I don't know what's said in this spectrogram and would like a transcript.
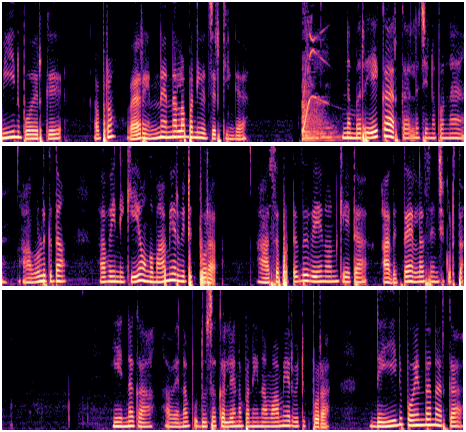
மீன் போயிருக்கு. அப்புறம் வேற என்ன என்னெல்லாம் பண்ணி வச்சிருக்கீங்க? நம்ம ரேகா இருக்கால சின்ன பொண்ணு அவளுக்கு தான். அவள் இன்னைக்கு அவங்க மாமியார் வீட்டுக்கு போகிறா ஆசைப்பட்டது வேணும்னு கேட்டா அதுக்கு தான் எல்லாம் செஞ்சு கொடுத்தேன் என்னக்கா அவள் என்ன புதுசாக கல்யாணம் பண்ணி நான் மாமியார் வீட்டுக்கு போகிறா டெய்லி போயிருந்தானே இருக்கா?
